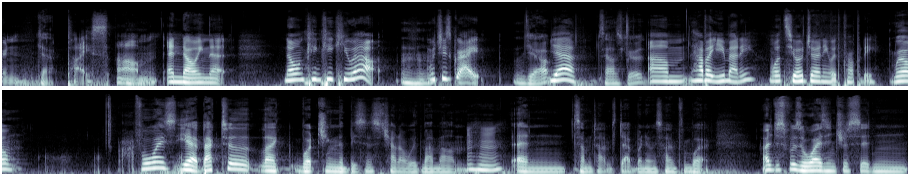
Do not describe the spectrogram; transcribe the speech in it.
own Yeah. place um, and knowing that no one can kick you out, Mhm. which is great. yeah, Yeah. sounds good. Um, how about you, Maddie? What's your journey with property? Well, I've always yeah back to like watching the business channel with my mum Mm-hmm. and sometimes dad when he was home from work. I just was always interested in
